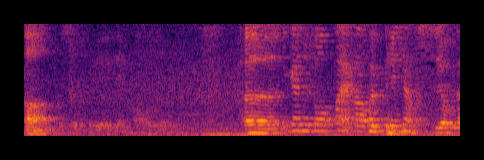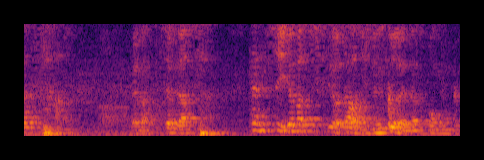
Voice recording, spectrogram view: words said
嗯，不是会有一点矛盾。呃，应该是说卖方会偏向持有比较长，对吧？持有比较长，但自己要不要持有到期就是个人的风格。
